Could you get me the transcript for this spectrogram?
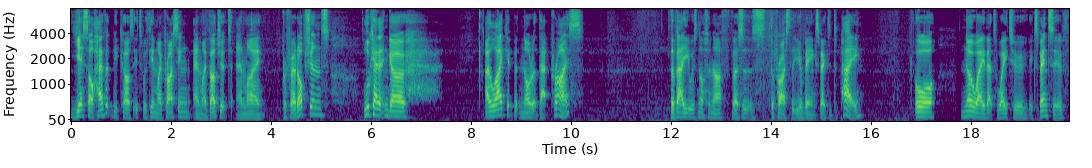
yes, I'll have it because it's within my pricing and my budget and my preferred options, look at it and go, I like it, but not at that price. The value is not enough versus the price that you're being expected to pay. Or, no way, that's way too expensive.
